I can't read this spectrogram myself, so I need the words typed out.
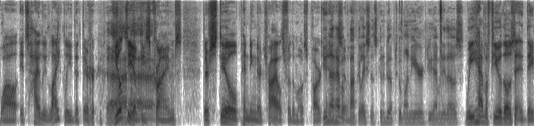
while it's highly likely that they're guilty of these crimes, they're still pending their trials for the most part. Do you not have a population that's going to do up to one year? Do you have any of those? we have a few of those. and They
